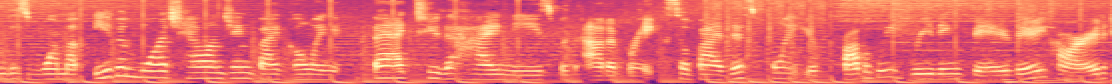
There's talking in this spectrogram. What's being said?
Making this warm up even more challenging by going back to the high knees without a break. So by this point, you're probably breathing very, very hard,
